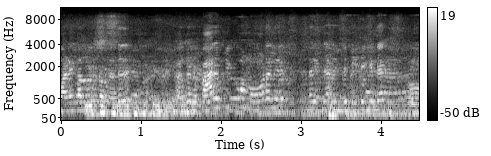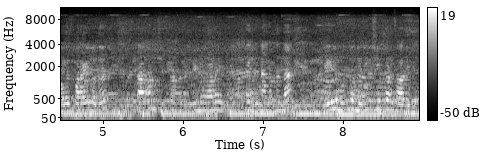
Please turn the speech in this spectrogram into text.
പഴയകാലം അങ്ങനെ പാരപ്പിക്കോ മോഡൽ ഇതിന്റെ ബിൽഡിങ്ങിന്റെ പറയുന്നത്. ടവർ ചിത്രം ബിൽഡിങ്ങാണ് ഇതൊക്കെ ഇതിനകത്ത് നിന്ന് ഏഴ് മൊത്തം നിരീക്ഷിക്കാൻ സാധിക്കും.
